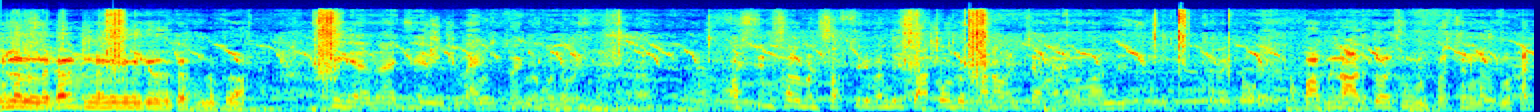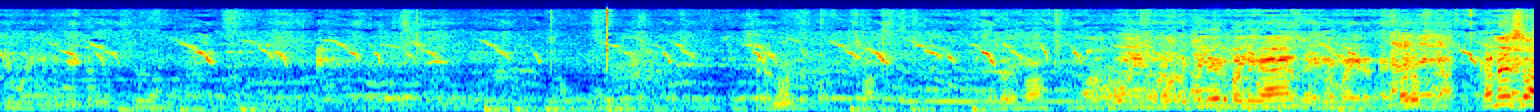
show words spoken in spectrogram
இல்ல இல்ல கரெக்ட் நீங்க நிக்கிறது கரெக்ட் இப்பதான் ஃபர்ஸ்ட் இன்ஸ்டால்மெண்ட் சப்சிடி வந்துருச்சு அக்கௌண்ட்டுக்கு பணம் வந்துச்சாங்க வந்துச்சு அப்போ அப்படின்னு அடுத்த வருஷம் உங்களுக்கு பிரச்சனை அதுக்குள்ள கட்டி முடிக்கணும் வீட்டை. சரிம்மா கிளியர் பண்ணுங்க. கணேசா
